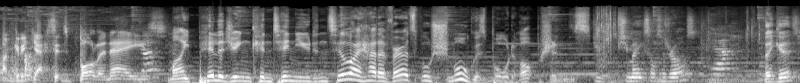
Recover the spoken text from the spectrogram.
I'm gonna guess it's bolognese. My pillaging continued until I had a veritable smorgasbord of options. She makes sausage rolls? Yeah. They good?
